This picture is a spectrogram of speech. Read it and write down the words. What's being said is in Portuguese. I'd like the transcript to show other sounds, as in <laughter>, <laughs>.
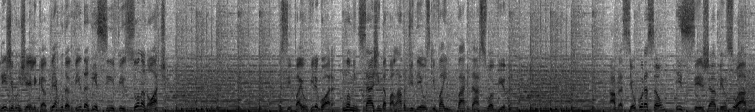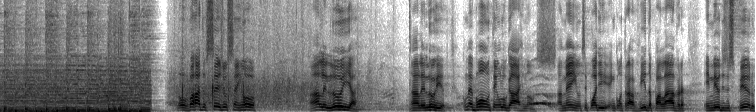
Igreja Evangélica Verbo da Vida, Recife, Zona Norte. Você vai ouvir agora uma mensagem da Palavra de Deus que vai impactar sua vida. Abra seu coração e seja abençoado. Louvado seja o Senhor. Aleluia. Aleluia. Como é bom ter um lugar, irmãos. Amém. Onde você pode encontrar vida, palavra em ao desespero.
